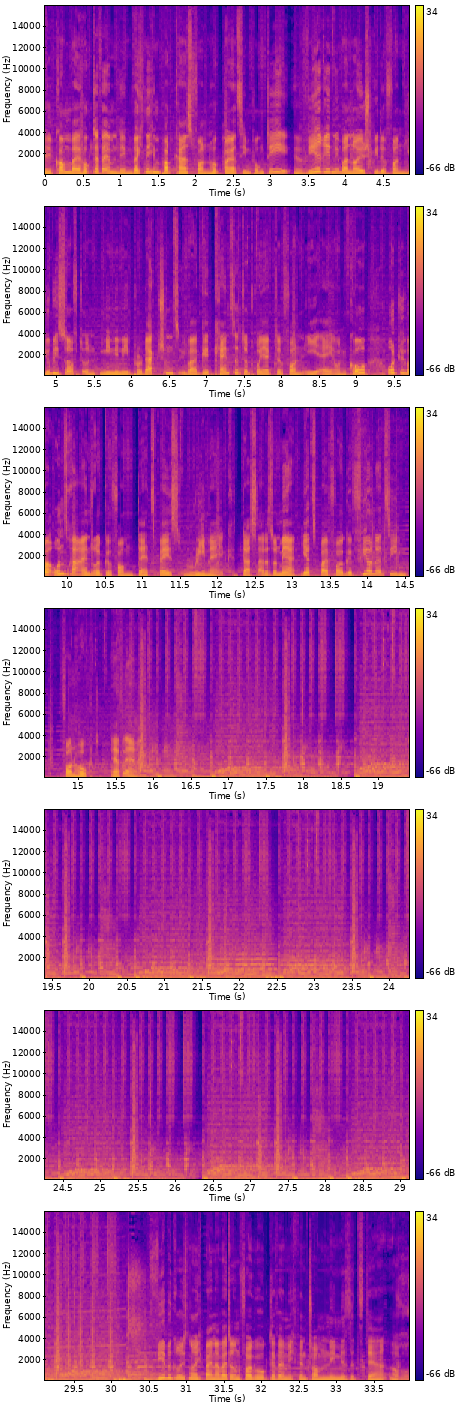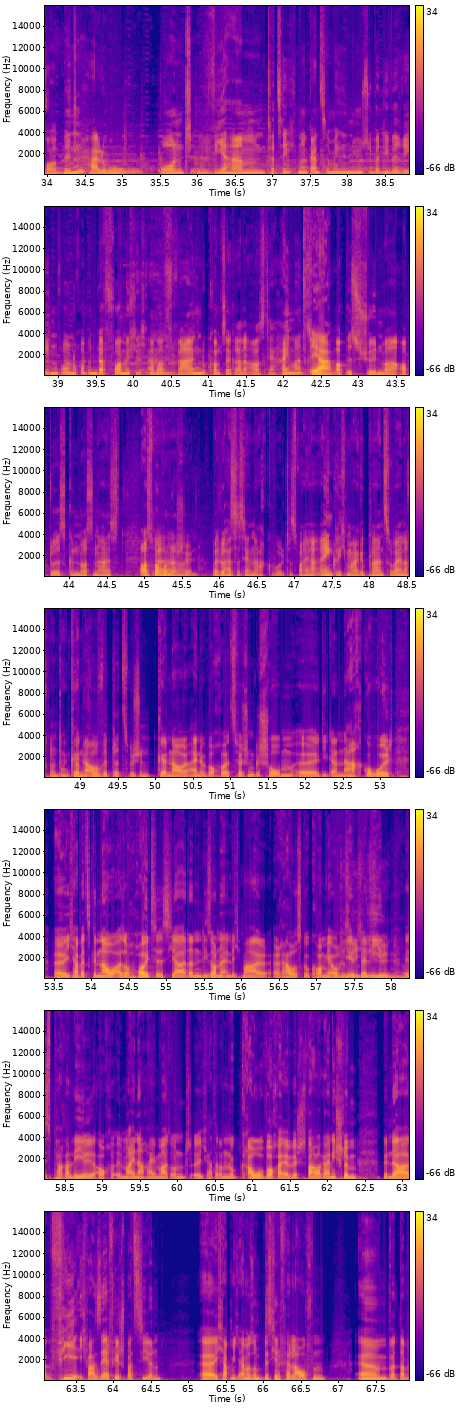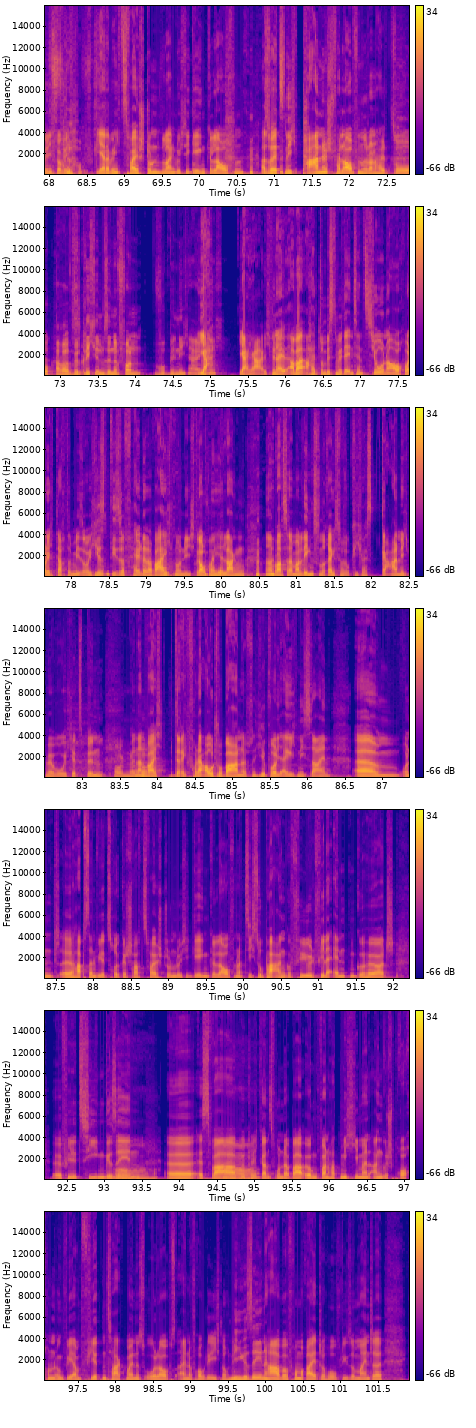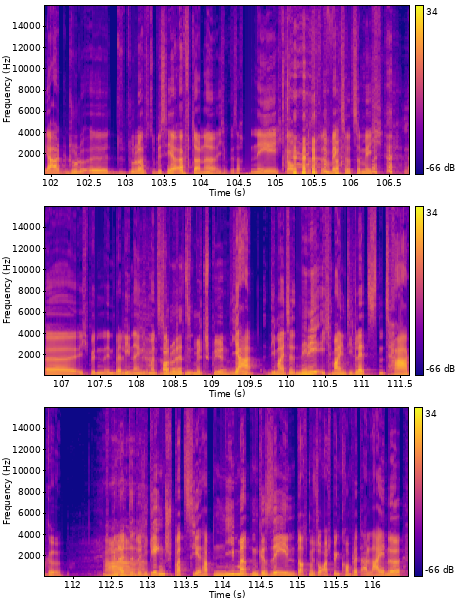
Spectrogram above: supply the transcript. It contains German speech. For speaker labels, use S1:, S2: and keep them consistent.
S1: Willkommen bei Hooked FM, dem wöchentlichen Podcast von hookedmagazin.de. Wir reden über neue Spiele von Ubisoft und Mimimi Productions, über gecancelte Projekte von EA und Co. und über unsere Eindrücke vom Dead Space Remake. Das alles und mehr jetzt bei Folge 407 von Hooked FM. Wir begrüßen euch bei einer weiteren Folge Hooked FM. Ich bin Tom, neben mir sitzt der Robin.
S2: Hallo.
S1: Und wir haben tatsächlich eine ganze Menge News, über die wir reden wollen, Robin. Davor möchte ich aber fragen, du kommst ja gerade aus der Heimat zurück,
S2: Ja.
S1: ob es schön war, ob du es genossen hast.
S2: Oh, es war
S1: Äh,
S2: wunderschön.
S1: Weil du hast es ja nachgeholt. Das war ja eigentlich mal geplant zu Weihnachten und dann kam
S2: Genau.
S1: Covid dazwischen.
S2: Genau, eine Woche zwischengeschoben, äh, die dann nachgeholt. Äh, ich habe jetzt genau, also heute ist ja dann die Sonne endlich mal rausgekommen, ja
S1: Oh,
S2: auch hier in Berlin.
S1: schön, ja.
S2: Ist parallel auch in meiner Heimat und äh, ich hatte dann eine graue Woche erwischt. War aber gar nicht schlimm. Bin da viel, ich war sehr viel spazieren. Äh, ich habe mich einmal so ein bisschen verlaufen. Ähm, da bin ich, glaube ich,
S1: Verlaufen.
S2: ja, da bin ich zwei Stunden lang durch die Gegend gelaufen. Also jetzt nicht panisch verlaufen, sondern halt so,
S1: Aber wirklich im Sinne von, wo bin ich eigentlich?
S2: ja, ja. Ich bin halt- aber halt so ein bisschen mit der Intention auch, weil ich dachte mir so, hier sind diese Felder, da war ich noch nicht. Ich laufe mal hier lang. Und dann war es einmal links und rechts. Und okay, ich weiß gar nicht mehr, wo ich jetzt bin.
S1: Oh no.
S2: Und dann war ich direkt vor der Autobahn. Also hier wollte ich eigentlich nicht sein. Ähm, und äh, hab's dann wieder zurückgeschafft, zwei Stunden durch die Gegend gelaufen. Hat sich super angefühlt, viele Enten gehört, äh, viele Ziegen gesehen.
S1: Oh.
S2: Äh, es war
S1: Oh.
S2: wirklich ganz wunderbar. Irgendwann hat mich jemand angesprochen, irgendwie am vierten Tag meines Urlaubs, eine Frau, die ich noch nie gesehen habe vom Reiterhof, die so meinte, ja, du, äh, du, du läufst, du bist hier ja öfter, ne? Ich habe gesagt, nee, ich glaube, das verwechselt zu mich. Äh, ich bin in Berlin eigentlich. Ich meinte
S1: Oh,
S2: so,
S1: du hättest mitspielen
S2: ja, die meinte, nee, nee, ich meine die letzten Tage. Ich
S1: Ah.
S2: bin halt durch die Gegend spaziert, habe niemanden gesehen, dachte mir so, oh, ich bin komplett alleine.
